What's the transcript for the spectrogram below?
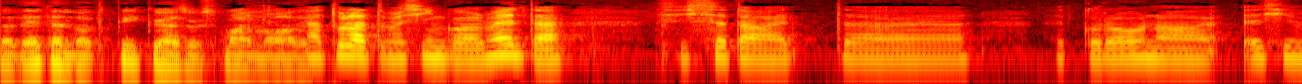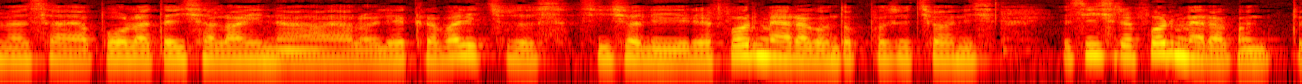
nad edendavad kõik ühesugust maailmavaadet. tuletame siinkohal meelde siis seda, et äh, et koroona esimese ja poole teise laine ajal oli EKRE valitsuses, siis oli Reformierakond opositsioonis ja siis Reformierakond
